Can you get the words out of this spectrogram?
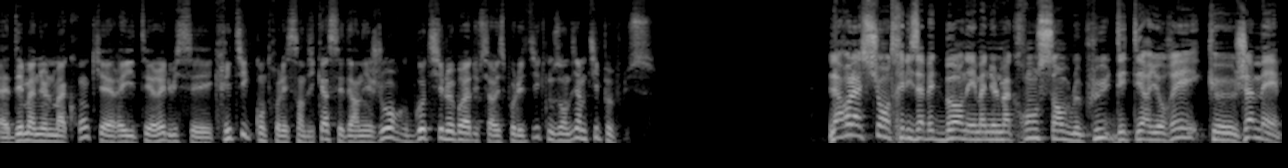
euh, d'Emmanuel Macron qui a réitéré lui ses critiques contre les syndicats ces derniers jours. Gauthier Lebray du service politique nous en dit un petit peu plus. La relation entre Elisabeth Borne et Emmanuel Macron semble plus détériorée que jamais.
